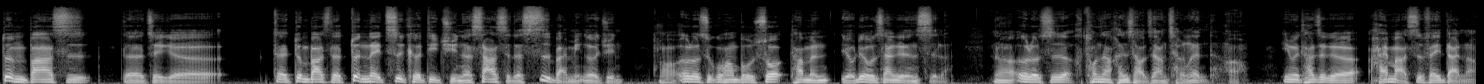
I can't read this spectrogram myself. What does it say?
顿巴斯。的这个在顿巴斯的顿内刺客地区呢，杀死了四百名俄军。哦，俄罗斯国防部说他们有六十三个人死了。那俄罗斯通常很少这样承认的啊，因为他这个海马斯飞弹呢，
